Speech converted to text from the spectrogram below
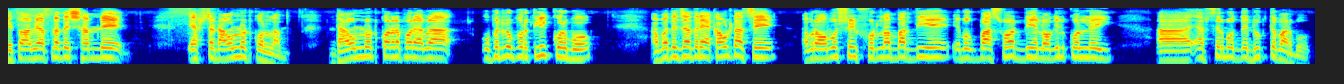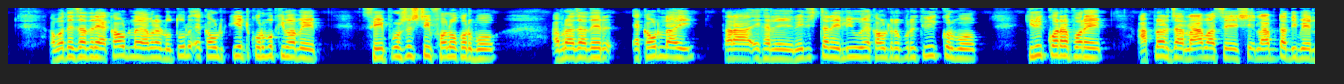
এই তো আমি আপনাদের সামনে অ্যাপসটা ডাউনলোড করলাম। ডাউনলোড করার পরে আমরা ওপেনের উপর ক্লিক করব। আমাদের যাদের অ্যাকাউন্ট আছে, আমরা অবশ্যই ফোন নাম্বার দিয়ে এবং পাসওয়ার্ড দিয়ে লগইন করলেই অ্যাপসের মধ্যে ঢুকতে পারব। আমাদের যাদের অ্যাকাউন্ট নয় আমরা নতুন অ্যাকাউন্ট ক্রিয়েট করব কীভাবে? সেই প্রসেসটি ফলো করব। আমরা যাদের অ্যাকাউন্ট নাই, তারা এখানে রেজিস্টার নিউ অ্যাকাউন্টের উপরে ক্লিক করব। ক্লিক করার পরে আপনার যা নাম আছে, সে নামটা দিবেন।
